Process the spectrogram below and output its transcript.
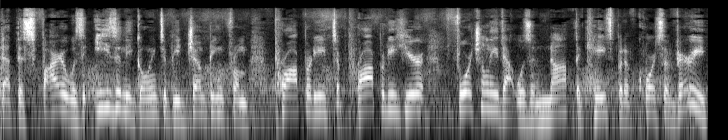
that this fire was easily going to be jumping from property to property here. Fortunately, that was not the case, but of course, a very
